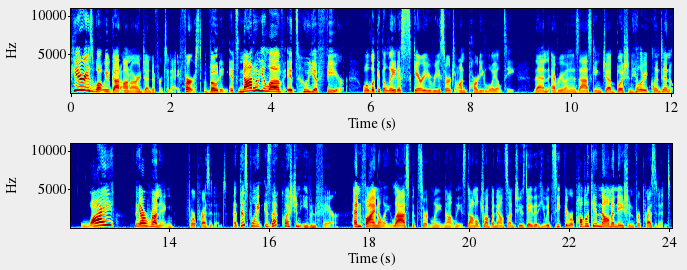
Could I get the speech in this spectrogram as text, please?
here is what we've got on our agenda for today. First, voting. It's not who you love, it's who you fear. We'll look at the latest scary research on party loyalty. Then everyone is asking Jeb Bush and Hillary Clinton why they are running for president. At this point, is that question even fair? And finally, last but certainly not least, Donald Trump announced on Tuesday that he would seek the Republican nomination for president.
